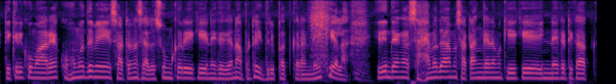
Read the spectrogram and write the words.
ටිකිරි කුමාරයා කොහොමද මේ සටන සැලසුම් කරේ කියන එක ගැන අපිට ඉදිරිපත් කරන්නේ කියලා. ඉතින් දැන් හැමදාම සටන් ගැනම කී කී ඉන්න එක ටිකක්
